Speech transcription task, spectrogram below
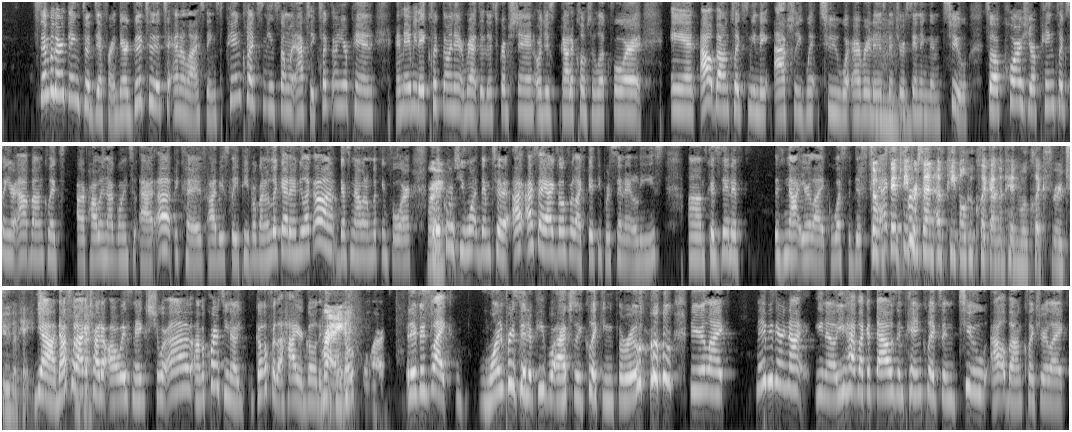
similar things are different. They're good to, to analyze things. Pin clicks means someone actually clicked on your pin and maybe they clicked on it, read the description, or just got a closer look for it. And outbound clicks mean they actually went to wherever it is mm. that you're hmm. sending them to. So of course your pin clicks and your outbound clicks are probably not going to add up because obviously people are going to look at it and be like, oh, that's not what I'm looking for. Right. But of course you want them to, I, I say I go for like 50% at least. Um, cause then if if not, you're like, what's the disconnect? So 50% of people who click on the pin will click through to the page. Yeah, that's what okay. I try to always make sure of. Um, of course, you know, go for the higher goal that right. you can go for. But if it's like 1% of people actually clicking through, you're like, maybe they're not, you know, you have like a thousand pin clicks and two outbound clicks. You're like,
